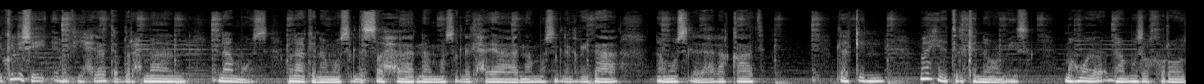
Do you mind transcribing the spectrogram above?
لكل شيء. في حياة عبد الرحمن ناموس. هناك ناموس للصحة ناموس للحياة ناموس للغذاء ناموس للعلاقات. لكن ما هي تلك النواميس؟ ما هو ناموس الخروج؟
